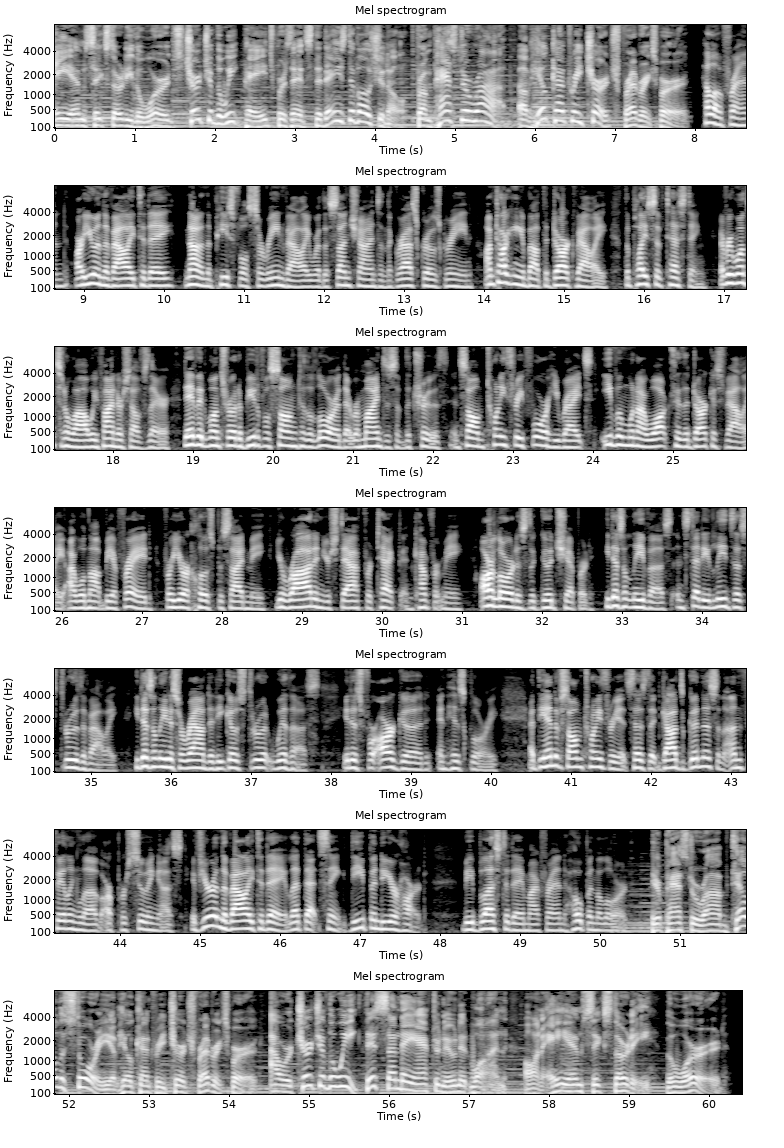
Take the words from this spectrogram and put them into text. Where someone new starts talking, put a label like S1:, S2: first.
S1: AM 630 The Word's Church of the Week page presents today's devotional from Pastor Rob of Hill Country Church, Fredericksburg.
S2: Hello, friend. Are you in the valley today? Not in the peaceful, serene valley where the sun shines and the grass grows green. I'm talking about the dark valley, the place of testing. Every once in a while, we find ourselves there. David once wrote a beautiful song to the Lord that reminds us of the truth. In Psalm 23 4, he writes, Even when I walk through the darkest valley, I will not be afraid, for you are close beside me. Your rod and your staff protect and comfort me. Our Lord is the good shepherd. He doesn't leave us. Instead, He leads us through the valley. He doesn't lead us around it. He goes through it with us. It is for our good and His glory. At the end of Psalm 23, it says that God's goodness and unfailing love are pursuing us. If you're in the valley today, let that sink deep into your heart. Be blessed today, my friend. Hope in the Lord.
S1: Hear Pastor Rob tell the story of Hill Country Church Fredericksburg, our Church of the Week, this Sunday afternoon at 1 on AM 630, The Word.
